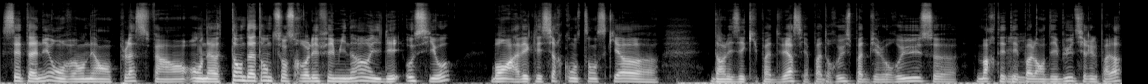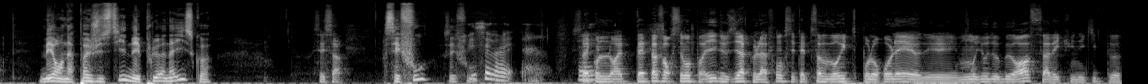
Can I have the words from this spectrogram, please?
cette année, on, va- on est en place, enfin, on a tant d'attentes sur ce relais féminin, il est aussi haut. Bon, avec les circonstances qu'il y a euh, dans les équipes adverses, il n'y a pas de Russes, pas de Biélorusses, euh, Marthe était Mhm. pas là en début, Cyril pas là, mais on n'a pas Justine et plus Anaïs, quoi. C'est ça. C'est fou, c'est fou. C'est vrai. C'est vrai qu'on ne l'aurait peut-être pas forcément parlé de se dire que la France était favorite pour le relais euh, des mondiaux d'Oberhof avec une équipe euh,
